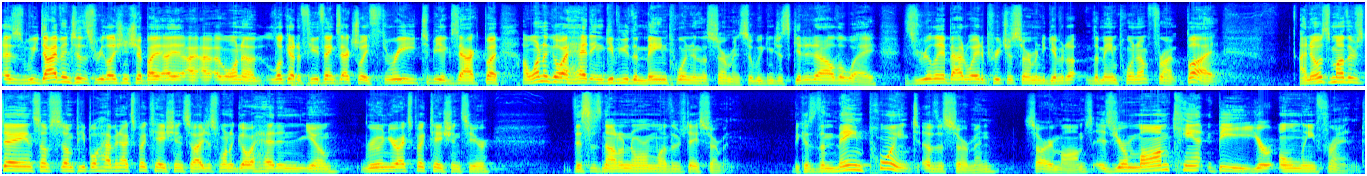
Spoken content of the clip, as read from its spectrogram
as we dive into this relationship, I, I, I want to look at a few things, actually, three to be exact, but I want to go ahead and give you the main point in the sermon so we can just get it out of the way. It's really a bad way to preach a sermon to give it up, the main point up front, but I know it's Mother's Day and some, some people have an expectation, so I just want to go ahead and, you know, ruin your expectations here. This is not a normal Mother's Day sermon. Because the main point of the sermon, sorry, moms, is your mom can't be your only friend.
